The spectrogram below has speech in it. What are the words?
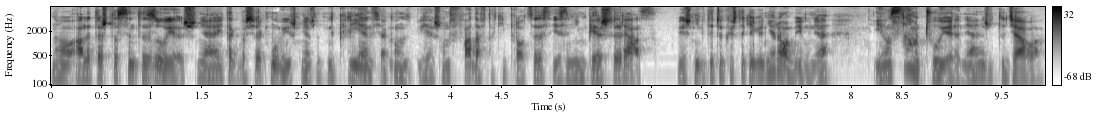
No, ale też to syntezujesz, nie? I tak właśnie jak mówisz, nie? Że ten klient, jak on, wiesz, on wpada w taki proces, jest w nim pierwszy raz. Wiesz, nigdy czegoś takiego nie robił, nie? I on sam czuje, nie? Że to działa.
